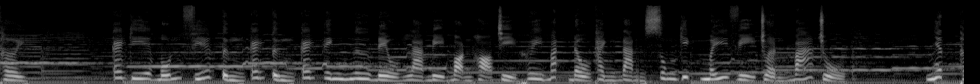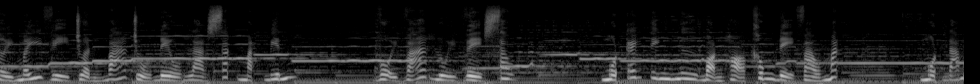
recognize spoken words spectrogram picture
thời, Cái kia bốn phía từng cái từng cái tinh ngư đều là bị bọn họ chỉ huy bắt đầu thành đàn sung kích mấy vị chuẩn bá chủ. Nhất thời mấy vị chuẩn bá chủ đều là sắc mặt biến, Vội vã lùi về sau. Một cái tinh ngư bọn họ không để vào mắt. Một đám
